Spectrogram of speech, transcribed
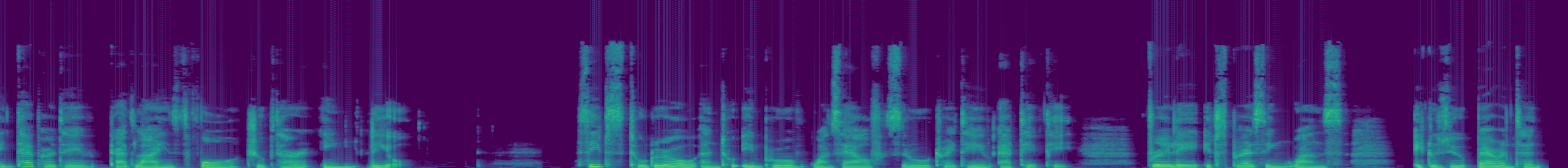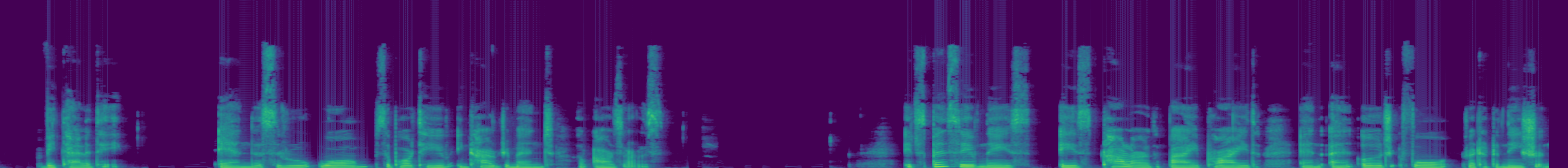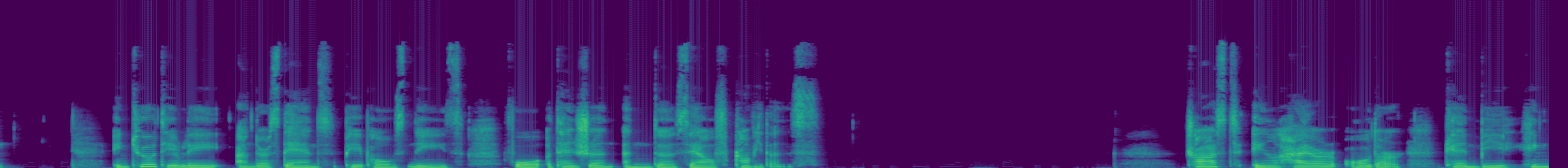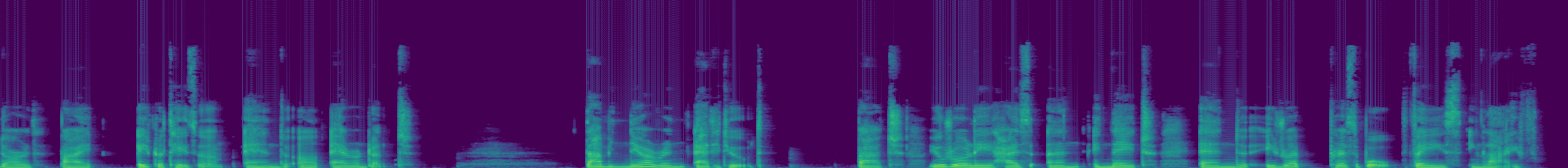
Interpretive guidelines for Jupiter in Leo seeks to grow and to improve oneself through creative activity, freely expressing one's exuberant vitality, and through warm, supportive encouragement of others. Expansiveness is colored by pride and an urge for recognition. Intuitively understands people's needs for attention and self confidence. Trust in a higher order can be hindered by egotism and uh, an arrogant, domineering attitude but usually has an innate and irrepressible faith in life.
